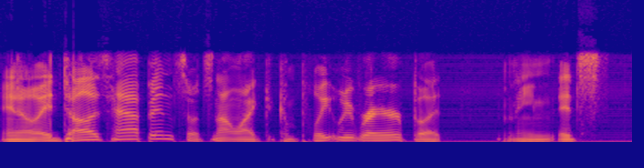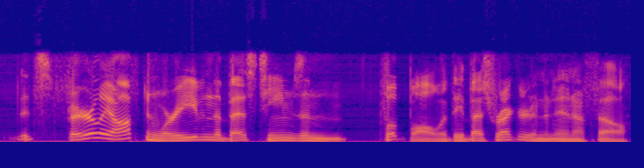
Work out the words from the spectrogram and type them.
You know, it does happen, so it's not like completely rare, but I mean, it's it's fairly often where even the best teams in football with the best record in the NFL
